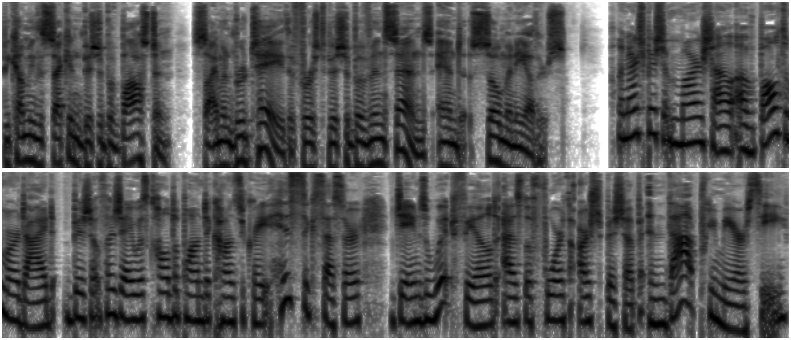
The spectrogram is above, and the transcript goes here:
becoming the second bishop of Boston. Simon Brute, the first bishop of Vincennes, and so many others. When Archbishop Marshall of Baltimore died, Bishop Flaget was called upon to consecrate his successor, James Whitfield, as the fourth archbishop in that premier see.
